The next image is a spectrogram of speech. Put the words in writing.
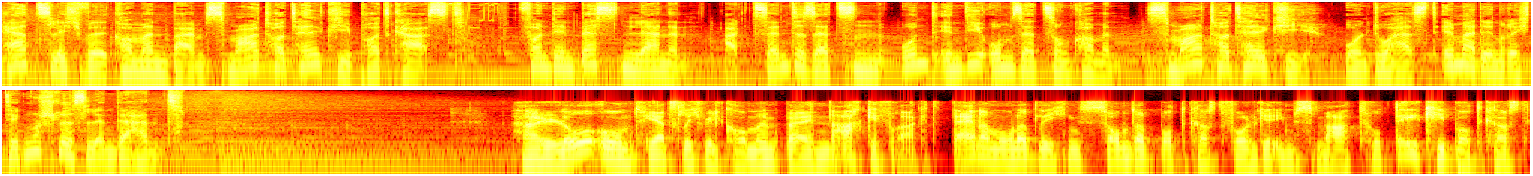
Herzlich willkommen beim Smart Hotel Key Podcast. Von den Besten lernen, Akzente setzen und in die Umsetzung kommen. Smart Hotel Key und du hast immer den richtigen Schlüssel in der Hand. Hallo und herzlich willkommen bei Nachgefragt, deiner monatlichen Sonderpodcast-Folge im Smart Hotel Key Podcast.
